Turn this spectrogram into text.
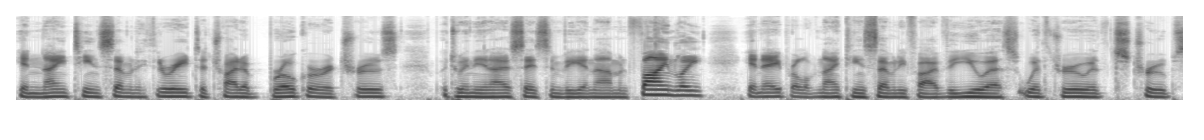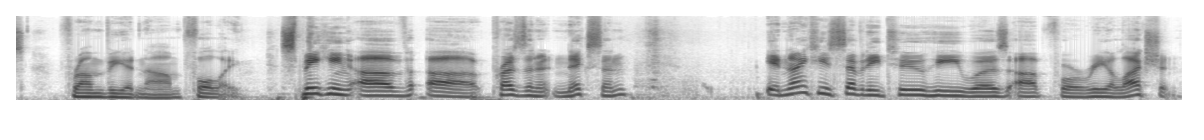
in 1973 to try to broker a truce between the United States and Vietnam, and finally, in April of 1975, the U.S. withdrew its troops from Vietnam fully. Speaking of uh, President Nixon, in 1972 he was up for re-election.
